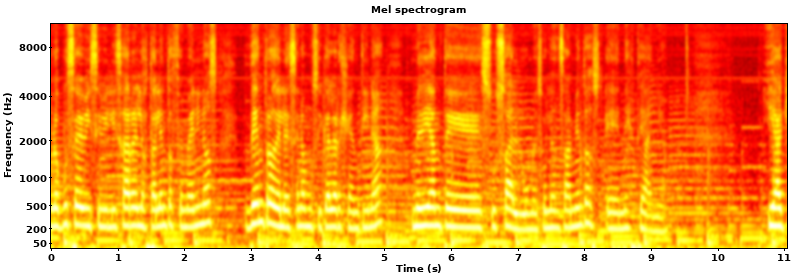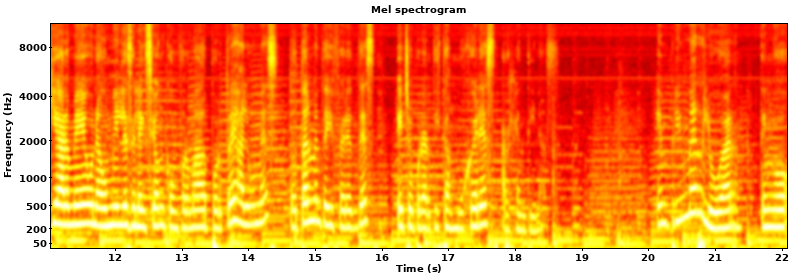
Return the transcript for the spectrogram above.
Propuse visibilizar los talentos femeninos dentro de la escena musical argentina mediante sus álbumes, sus lanzamientos en este año. Y aquí armé una humilde selección conformada por tres álbumes totalmente diferentes hechos por artistas mujeres argentinas. En primer lugar tengo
